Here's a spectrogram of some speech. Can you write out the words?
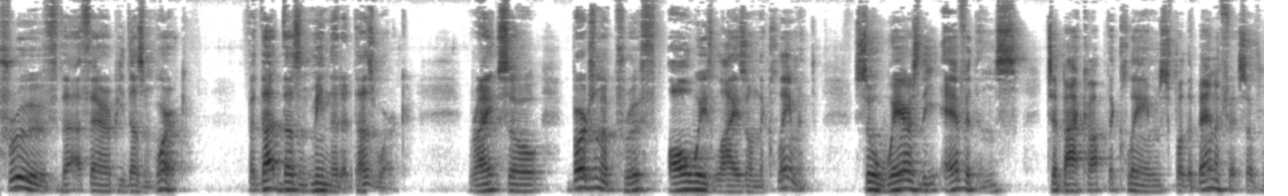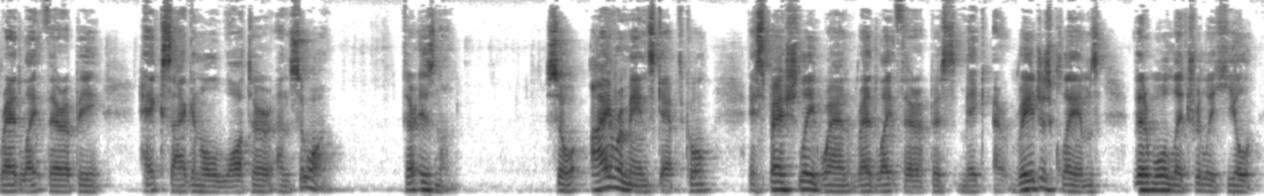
prove that a therapy doesn't work, but that doesn't mean that it does work, right? So burden of proof always lies on the claimant. So where's the evidence to back up the claims for the benefits of red light therapy, hexagonal water, and so on? There is none. So I remain skeptical, especially when red light therapists make outrageous claims that it will literally heal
